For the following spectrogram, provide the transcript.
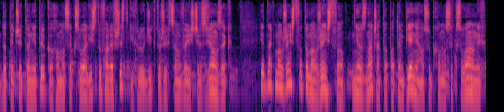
Dotyczy to nie tylko homoseksualistów, ale wszystkich ludzi, którzy chcą wejść w związek. Jednak małżeństwo to małżeństwo. Nie oznacza to potępienia osób homoseksualnych.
